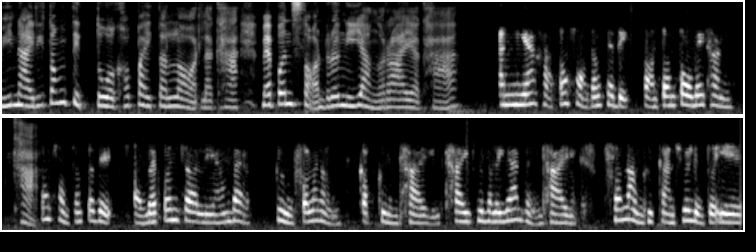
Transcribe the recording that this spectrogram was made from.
วินัยที่ต้องติดตัวเขาไปตลอดล่ะคะ แม่เปิ้ลสอนเรื่องนี้อย่างไรอะคะ อันเนี้ยค่ะ ต้องสอนตั้งแต่เด็กสอนตอนโตไม่ทันค่ะ ต้องสอนตั้งแต่เด็กของแม่เปิ้ลจะเลี้ยงแบบกึ่งฝรั่งกับกึ่งไทย ไทยคือมารยาทของไทย ฝรั่งคือการช่วยเหลือตัวเอง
